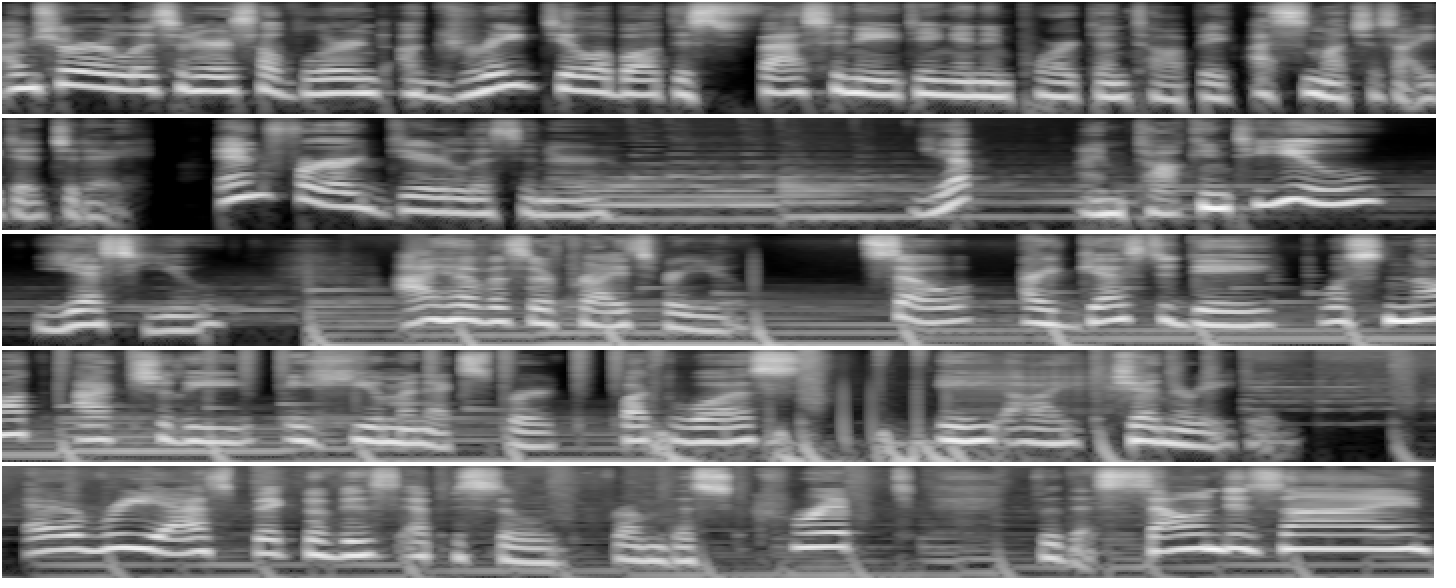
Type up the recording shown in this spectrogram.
I'm sure our listeners have learned a great deal about this fascinating and important topic as much as I did today. And for our dear listener, yep, I'm talking to you Yes, you. I have a surprise for you. So, our guest today was not actually a human expert, but was AI generated. Every aspect of this episode, from the script to the sound design,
